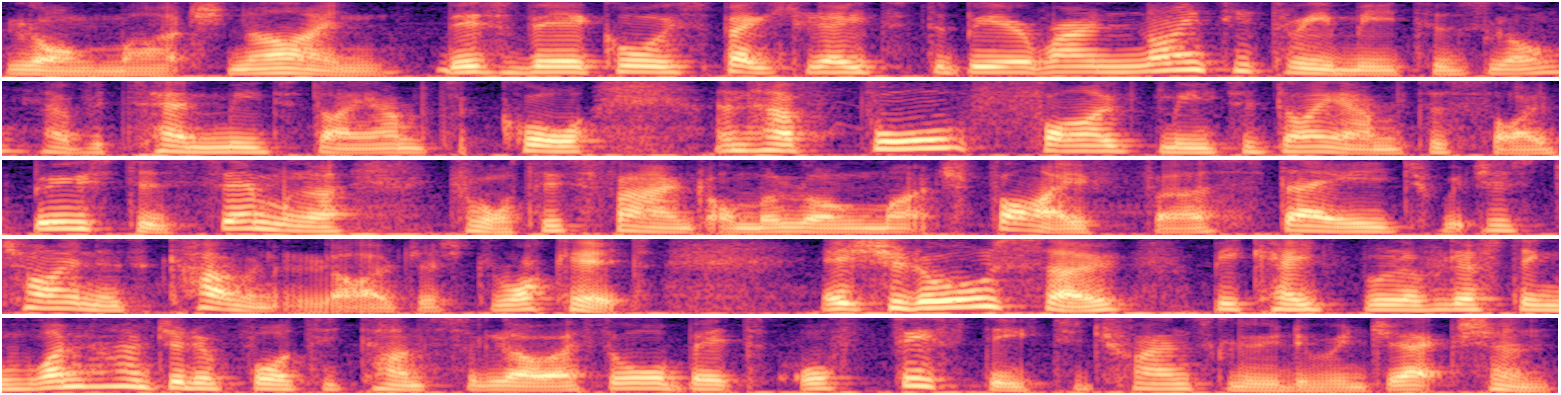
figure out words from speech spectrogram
Long March 9. This vehicle is speculated to be around 93 metres long, have a 10 metre diameter core, and have four 5 metre diameter side boosters, similar to what is found on the Long March 5 first stage, which is China's current largest rocket. It should also be capable of lifting 140 tons to low Earth orbit or 50 to translunar injection.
